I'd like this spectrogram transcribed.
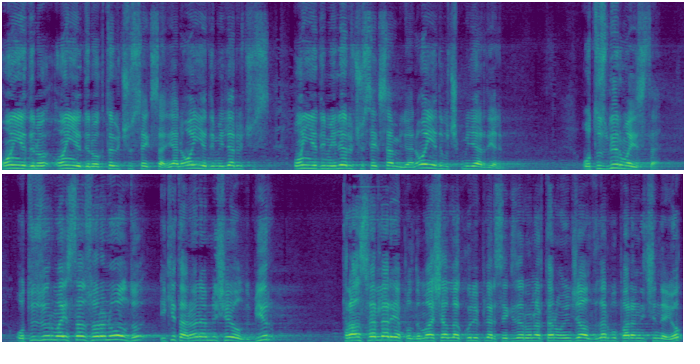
17 no- 17.380 yani 17 milyar 300 17 milyar 380 milyon yani 17,5 milyar diyelim. 31 Mayıs'ta. 31 Mayıs'tan sonra ne oldu? İki tane önemli şey oldu. Bir, transferler yapıldı. Maşallah kulüpler 8'er 10'ar tane oyuncu aldılar. Bu paranın içinde yok.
